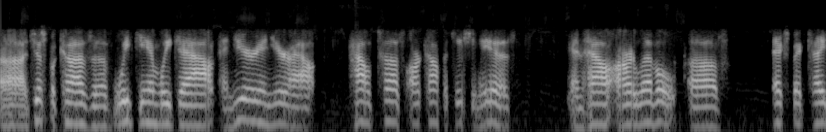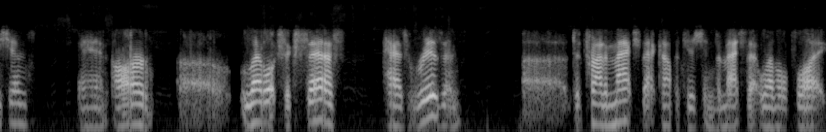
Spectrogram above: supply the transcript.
uh, just because of week in, week out, and year in, year out, how tough our competition is, and how our level of expectations and our uh, level of success has risen uh, to try to match that competition, to match that level of play.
